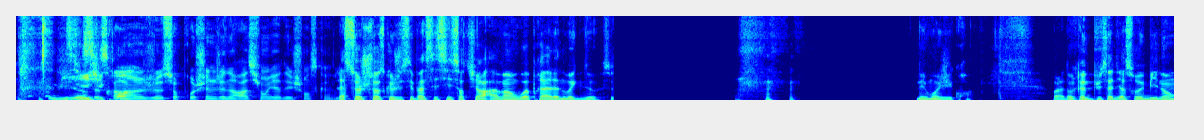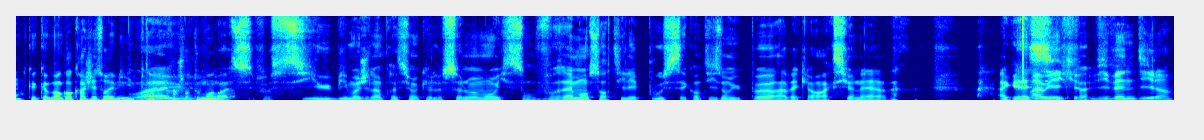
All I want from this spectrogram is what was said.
Si, Ça j'y sera crois. un jeu sur prochaine génération, il y a des chances quand même. La seule chose que je sais pas, c'est s'il sortira avant ou après Alan Wake 2. C'est- Mais moi, j'y crois. Voilà, donc rien de plus à dire sur Ubi, non? Quelqu'un veut encore cracher sur Ubi? Putain, Ouais, crache sur U tout le monde. ouais, si si Ubi, moi j'ai l'impression que le seul moment où ils se sont vraiment sortis les pouces, c'est quand ils ont eu peur avec leur actionnaire Ah oui, avec agressif, Vivendi là?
